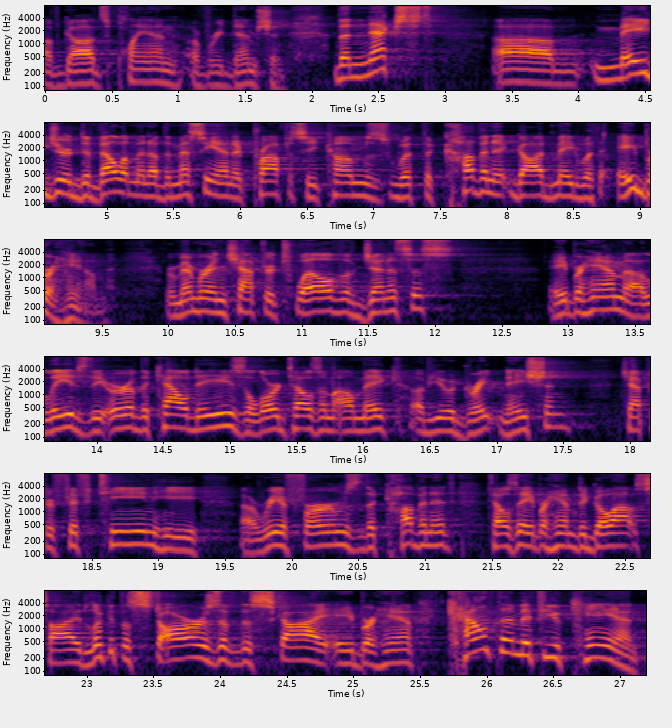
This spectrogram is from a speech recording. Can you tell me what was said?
of God's plan of redemption. The next um, major development of the messianic prophecy comes with the covenant God made with Abraham. Remember in chapter 12 of Genesis? Abraham uh, leaves the Ur of the Chaldees. The Lord tells him, I'll make of you a great nation. Chapter 15, he uh, reaffirms the covenant, tells Abraham to go outside. Look at the stars of the sky, Abraham. Count them if you can.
